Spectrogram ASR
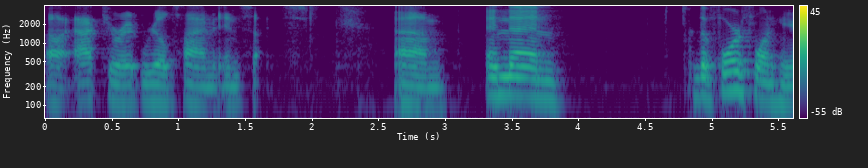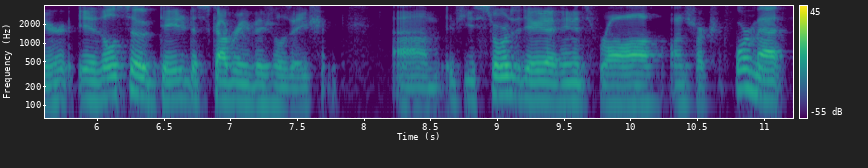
uh, accurate real-time insights. Um, and then the fourth one here is also data discovery and visualization. Um, if you store the data in its raw, unstructured format,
